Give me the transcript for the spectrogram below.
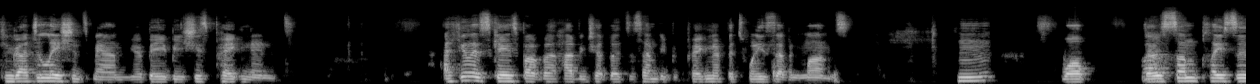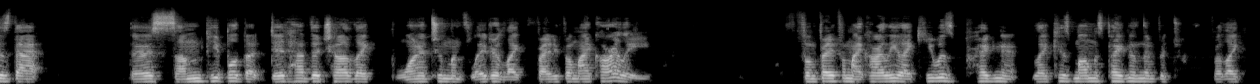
Congratulations, ma'am. Your baby, she's pregnant. I feel this case about having triplets is having to be pregnant for 27 months. Hmm. Well, there's some places that there's some people that did have their child like one or two months later, like Freddie from iCarly. From Freddie from iCarly, like he was pregnant, like his mom was pregnant with him for for like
